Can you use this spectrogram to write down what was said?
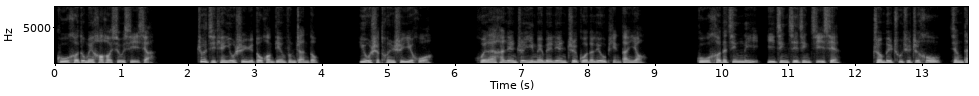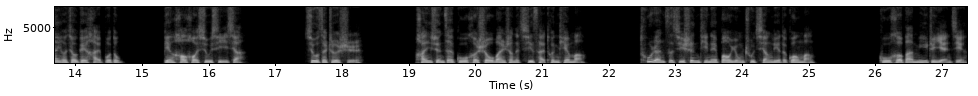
古河都没好好休息一下。这几天又是与斗皇巅峰战斗，又是吞噬异火。回来还炼制一枚未炼制过的六品丹药，古河的精力已经接近极限，准备出去之后将丹药交给海波东，便好好休息一下。就在这时，盘旋在古河手腕上的七彩吞天蟒突然自其身体内爆涌出强烈的光芒，古河半眯着眼睛，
